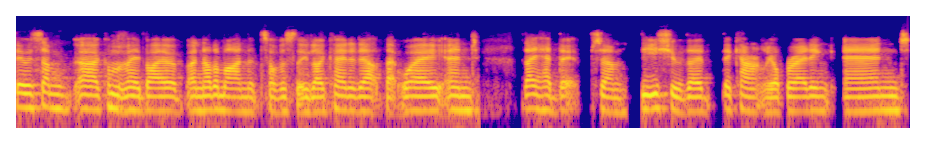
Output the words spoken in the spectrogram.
there was some uh, comment made by a, another mine that's obviously located out that way, and they had that um, the issue of that they're currently operating, and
